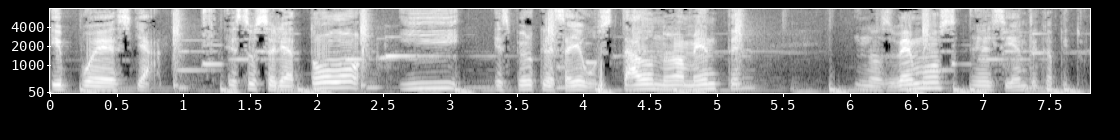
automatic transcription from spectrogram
Y pues ya, esto sería todo y espero que les haya gustado nuevamente. Y nos vemos en el siguiente capítulo.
